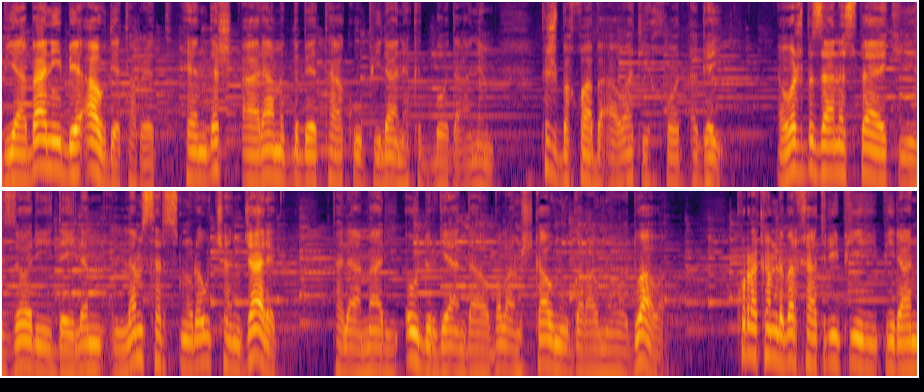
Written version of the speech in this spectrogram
بیابانی بێ ئاو دێتەڕێت هێندەش ئارامت ببێت تاکو و پیلانێکت بۆ دانم پشت بەخوا بە ئاواتی خۆت ئەگەی ئەوەش بزانە سوپایەکی زۆری دەیلم لەم سەر سنوورە و چەند جارێک پەلاماری ئەو دورگیان داوە بەڵام شکاون و گەڕاونەوە دواوە کوڕەکەم لەبەر خاتری پیری پیران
